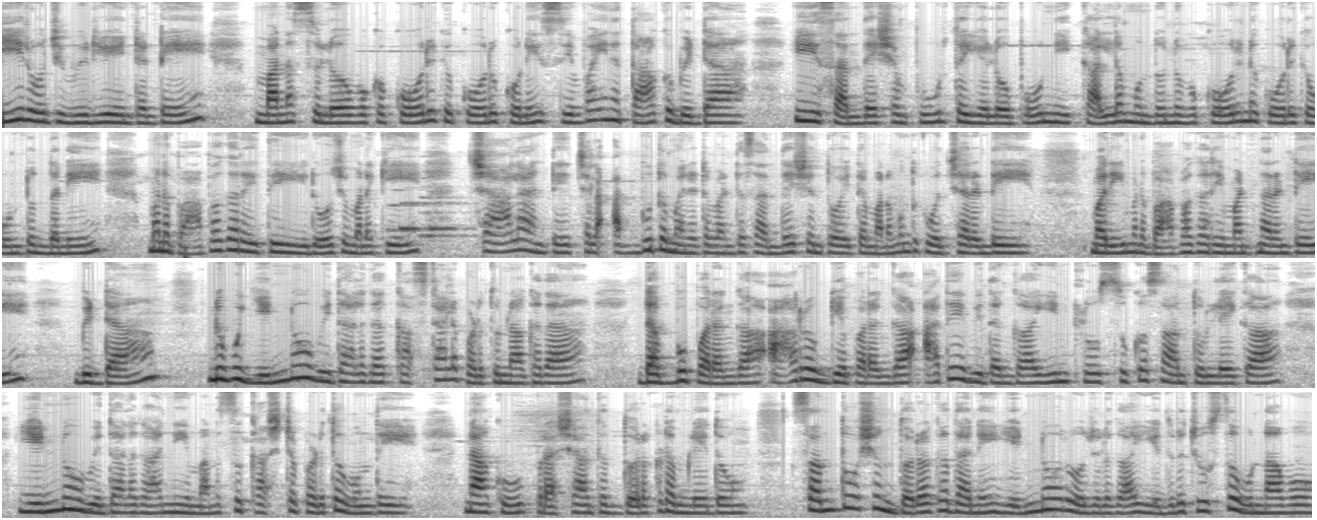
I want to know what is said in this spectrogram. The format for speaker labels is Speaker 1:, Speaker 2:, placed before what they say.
Speaker 1: ఈరోజు వీడియో ఏంటంటే మనస్సులో ఒక కోరిక కోరుకొని శివైన తాకు బిడ్డ. ఈ సందేశం పూర్తయ్యేలోపు నీ కళ్ళ ముందు నువ్వు కోరిన కోరిక ఉంటుందని మన బాబాగారు అయితే ఈరోజు మనకి చాలా అంటే చాలా అద్భుతమైనటువంటి సందేశంతో అయితే మన ముందుకు వచ్చారండి. మరి మన బాబాగారు ఏమంటున్నారంటే బిడ్డ నువ్వు ఎన్నో విధాలుగా కష్టాలు పడుతున్నావు కదా. డబ్బు పరంగా ఆరోగ్యపరంగా అదేవిధంగా ఇంట్లో సుఖశాంతులు లేక ఎన్నో విధాలుగా నీ మనసు కష్టపడుతూ ఉంది. నాకు ప్రశాంతత దొరకడం లేదు. సంతోషం దొరకదని ఎన్నో రోజులుగా ఎదురు చూస్తూ ఉన్నావు.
